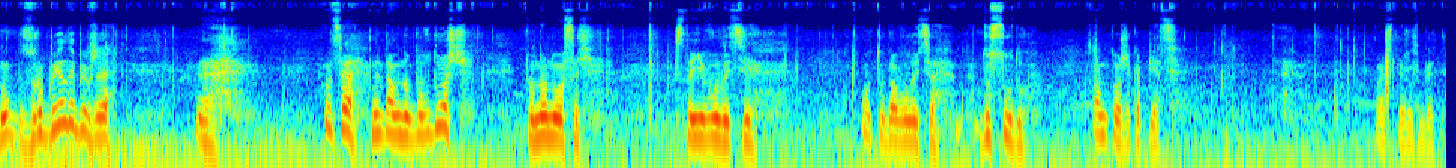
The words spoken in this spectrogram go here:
ну, зробили би вже. Оце недавно був дощ, то наносить з тієї вулиці, от туди вулиця до суду. Там теж капець. Бачите, розбите.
